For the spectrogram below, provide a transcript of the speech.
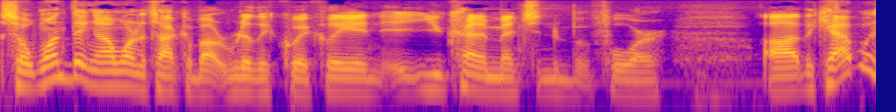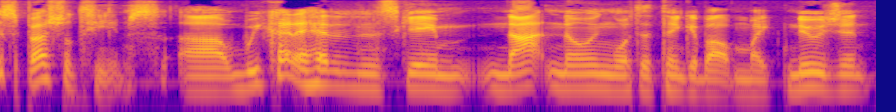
So one thing I want to talk about really quickly, and you kind of mentioned it before, uh, the Cowboys special teams. Uh, we kind of headed in this game not knowing what to think about Mike Nugent.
